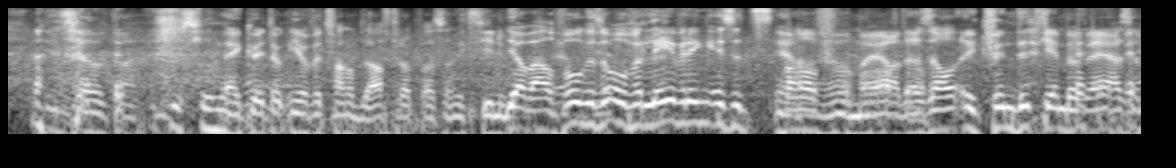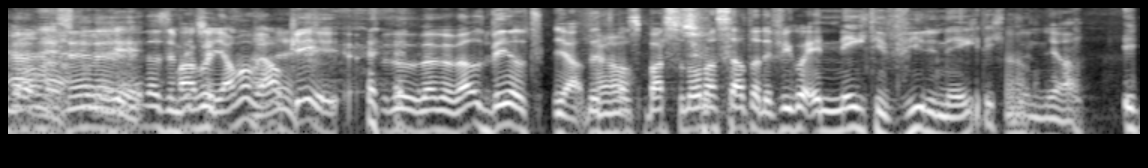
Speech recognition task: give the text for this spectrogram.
in Celta. Misschien Ja, ik weet ook niet of het van op de aftrap was, want ik zie nu... Jawel, volgens de overlevering is het Ja, vanaf... Ja, maar ja, dat is al, ik vind dit geen bewijs. man. Nee, nee, nee, dat is een Maar beetje goed. jammer, maar Ah, oké. nee. Ik bedoel, We hebben wel het beeld. Ja, dit was Barcelona Celta de Vigo in 1994. Toen, ja, Ik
